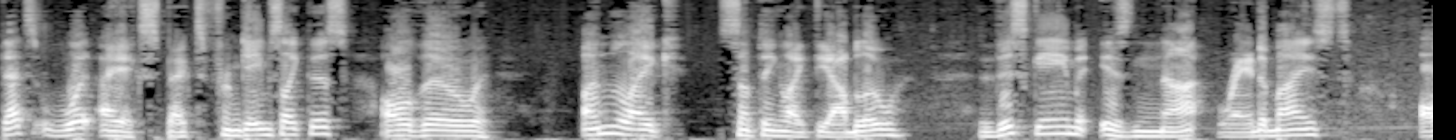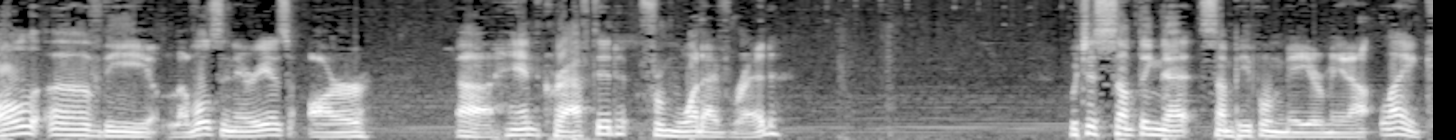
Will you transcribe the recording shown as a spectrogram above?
that's what I expect from games like this. Although, unlike something like Diablo, this game is not randomized. All of the levels and areas are uh, handcrafted from what I've read, which is something that some people may or may not like.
